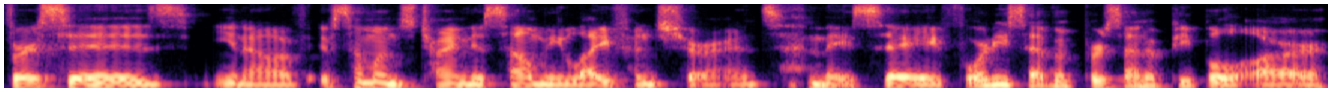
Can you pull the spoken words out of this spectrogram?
Versus, you know, if, if someone's trying to sell me life insurance and they say 47% of people are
